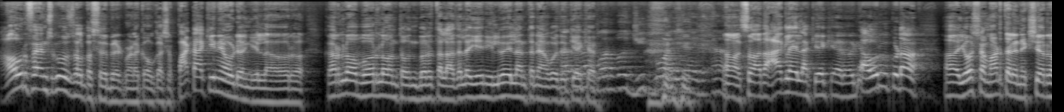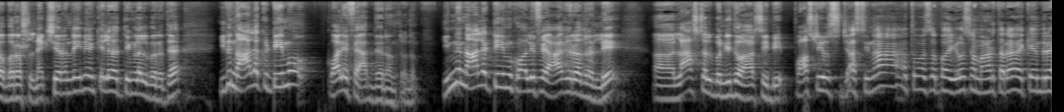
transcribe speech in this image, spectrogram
ಅವ್ರ ಫ್ಯಾನ್ಸ್ಗೂ ಸ್ವಲ್ಪ ಸೆಲೆಬ್ರೇಟ್ ಮಾಡೋಕ್ಕೆ ಅವಕಾಶ. ಪಟಾಕಿನೇ ಓಡಂಗಿಲ್ಲ ಅವರು. ಕರ್ಲೋ ಬೋರ್ಲೋ ಅಂತ ಒಂದು ಬರುತ್ತಲ್ಲ ಅದೆಲ್ಲ ಏನು ಇಲ್ವೇ ಇಲ್ಲ ಅಂತಾನೆ ಆಗೋದು ಕೆ ಕೆ ಆರ್. ಸೊ ಅದು ಆಗಲೇ ಇಲ್ಲ ಕೆ ಕೆ ಆರ್ ಅವ್ರಿಗೆ. ಅವರು ಕೂಡ ಯೋಚನೆ ಮಾಡ್ತಾರೆ ನೆಕ್ಸ್ಟ್ ಇಯರ್ ಬರೋಷ್ಟು ನೆಕ್ಸ್ಟ್ ಇಯರ್ ಅಂದರೆ ಇನ್ನೇನು ಕೆಲವು ತಿಂಗಳಲ್ಲಿ ಬರುತ್ತೆ. ಇದು ನಾಲ್ಕು ಟೀಮು ಕ್ವಾಲಿಫೈ ಆಗದೆ ಇರೋಂಥದ್ದು. ಇನ್ನು ನಾಲ್ಕು ಟೀಮ್ ಕ್ವಾಲಿಫೈ ಆಗಿರೋದ್ರಲ್ಲಿ ಲಾಸ್ಟಲ್ಲಿ ಬಂದಿದ್ದು ಆರ್ ಸಿ ಬಿ ಪಾಸಿಟಿವ್ಸ್ ಜಾಸ್ತಿನಾ ಅಥವಾ ಸ್ವಲ್ಪ ಯೋಚನೆ ಮಾಡ್ತಾರೆ? ಯಾಕೆಂದರೆ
